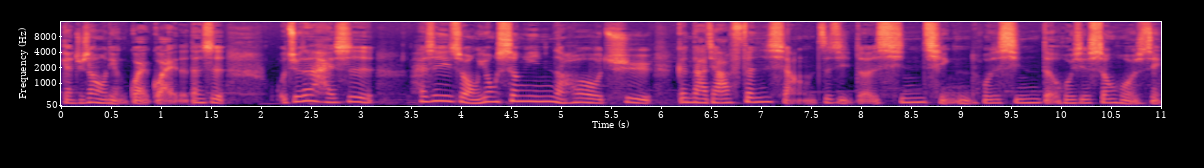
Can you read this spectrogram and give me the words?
感觉上有点怪怪的。但是我觉得还是。还是一种用声音，然后去跟大家分享自己的心情，或是心得，或一些生活的事情，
